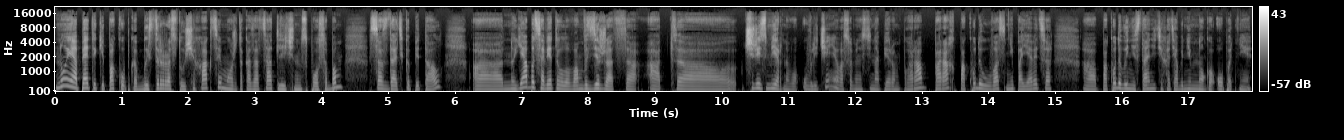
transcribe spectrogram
Ну и опять-таки покупка быстрорастущих акций может оказаться отличным способом создать капитал, но я бы советовала советовала вам воздержаться от э, чрезмерного увлечения, в особенности на первом пора, порах, покуда у вас не появится, э, покуда вы не станете хотя бы немного опытнее.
